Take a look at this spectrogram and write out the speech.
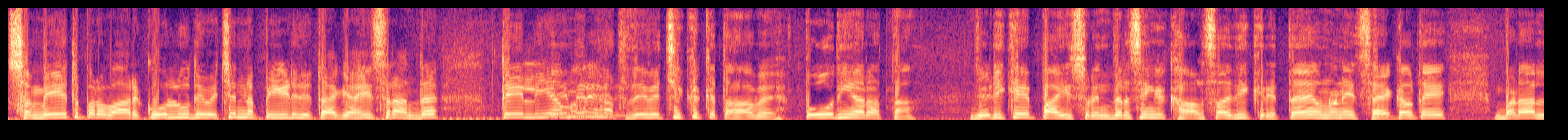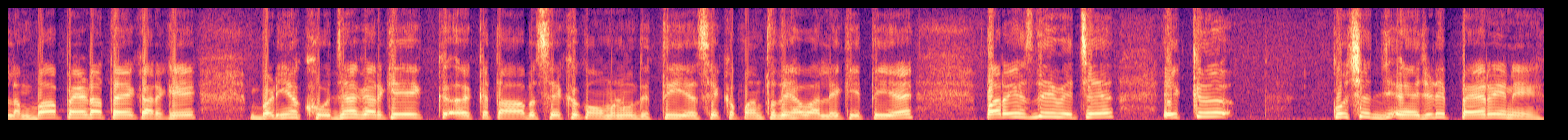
ਸਮੇਤ ਪਰਿਵਾਰ ਕੋਲੂ ਦੇ ਵਿੱਚ ਨਪੀੜ ਦਿੱਤਾ ਗਿਆ ਸੀ ਸਰਹੰਦ ਤੇਲੀਆਂ ਮੇਰੇ ਹੱਥ ਦੇ ਵਿੱਚ ਇੱਕ ਕਿਤਾਬ ਹੈ ਪੋ ਦੀਆਂ ਰਾਤਾਂ। ਜਿਹੜੀ ਕਿ ਭਾਈ ਸੁਰਿੰਦਰ ਸਿੰਘ ਖਾਲਸਾ ਦੀ ਕ੍ਰਿਤ ਹੈ, ਉਹਨਾਂ ਨੇ ਸਾਈਕਲ ਤੇ ਬੜਾ ਲੰਬਾ ਪੈੜਾ ਤੈਅ ਕਰਕੇ, ਬੜੀਆਂ ਖੋਜਾਂ ਕਰਕੇ ਇੱਕ ਕਿਤਾਬ ਸਿੱਖ ਕੌਮ ਨੂੰ ਦਿੱਤੀ ਹੈ, ਸਿੱਖ ਪੰਥ ਦੇ ਹਵਾਲੇ ਕੀਤੀ ਹੈ। ਪਰ ਇਸ ਦੇ ਵਿੱਚ ਇੱਕ ਕੁਝ ਜਿਹੜੇ ਪਹਿਰੇ ਨੇ,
